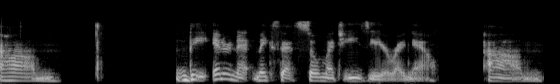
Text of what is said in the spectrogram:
um, the internet makes that so much easier right now. Um,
